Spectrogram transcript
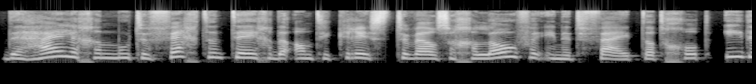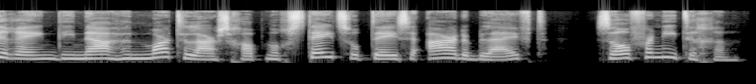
De heiligen moeten vechten tegen de antichrist terwijl ze geloven in het feit dat God iedereen die na hun martelaarschap nog steeds op deze aarde blijft, zal vernietigen.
